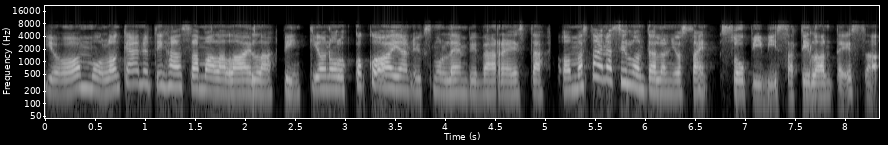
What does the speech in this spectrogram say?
Joo, mulla on käynyt ihan samalla lailla. Pinkki on ollut koko ajan yksi mun lempiväreistä. Olen aina silloin tällöin jossain sopivissa tilanteissa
